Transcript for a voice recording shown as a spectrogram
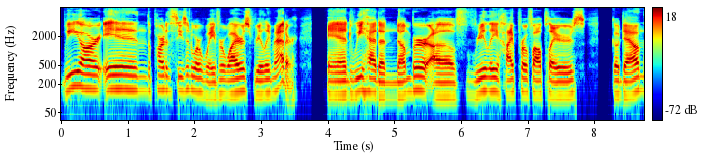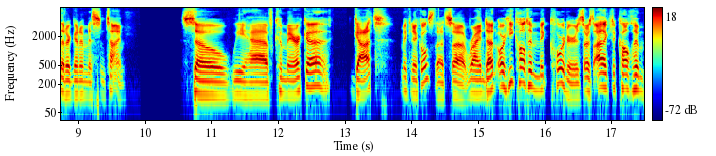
we are in the part of the season where waiver wires really matter, and we had a number of really high-profile players go down that are going to miss some time. So we have Comerica got McNichols. That's uh, Ryan Dunn, or he called him Mick Quarters, or as I like to call him,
